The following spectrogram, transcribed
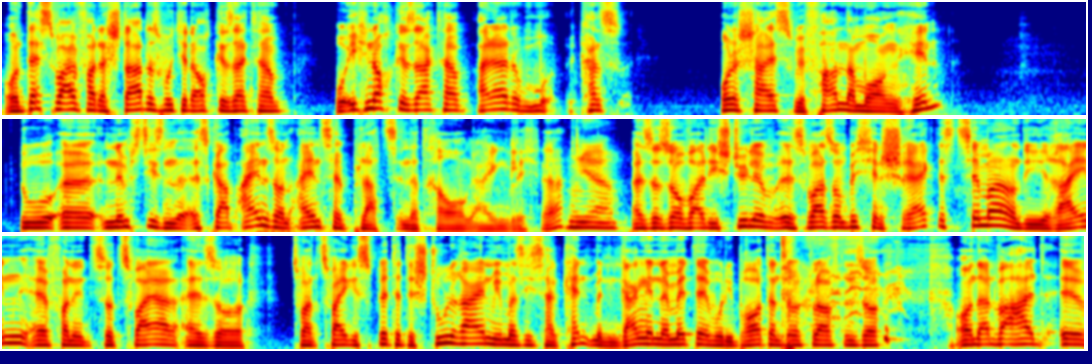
Und das war einfach der Status, wo ich dir auch gesagt habe, wo ich noch gesagt habe, Alter, du kannst, ohne Scheiß, wir fahren da morgen hin. Du äh, nimmst diesen, es gab einen so einen Einzelplatz in der Trauung eigentlich, ne? Ja. Also so, weil die Stühle, es war so ein bisschen schräg, das Zimmer, und die Reihen äh, von den so zwei, also es waren zwei gesplittete Stuhlreihen, wie man sich halt kennt, mit einem Gang in der Mitte, wo die Braut dann durchläuft und so. Und dann war halt, äh,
